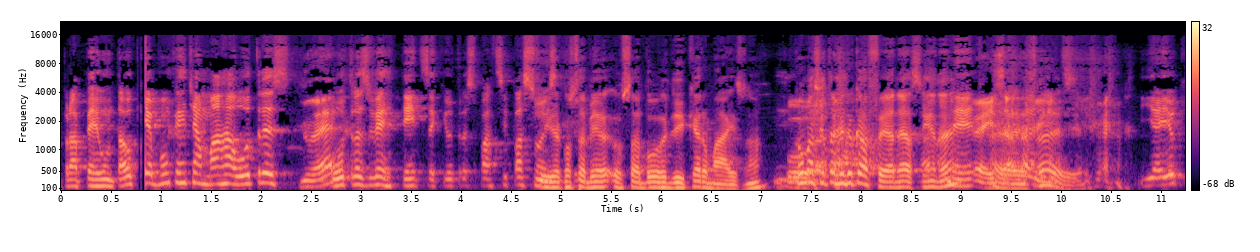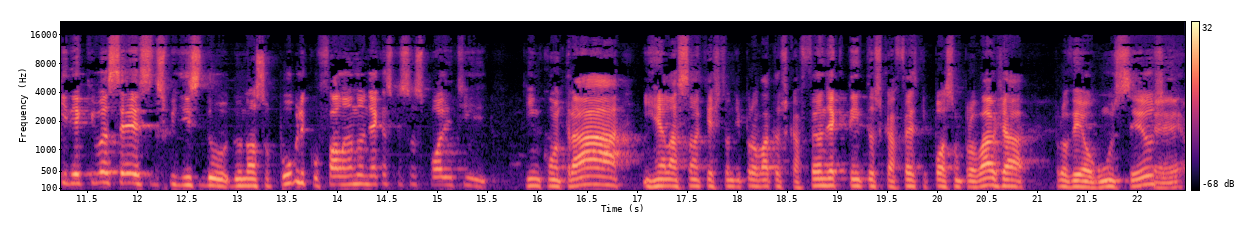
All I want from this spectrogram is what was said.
para perguntar, o que é bom que a gente amarra outras, é? outras vertentes aqui, outras participações. Fica com saber o sabor de quero mais, né? Boa. Como assim também do café, né? Assim, né? É, exatamente. É, aí. E aí eu queria que você se despedisse do, do nosso público, falando onde é que as pessoas podem te, te encontrar em relação à questão de provar teus cafés, onde é que tem teus cafés que possam provar, eu já provei alguns seus, é,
